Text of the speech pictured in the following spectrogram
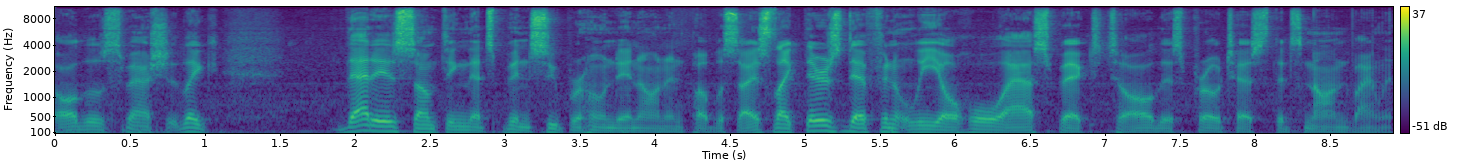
all those smash like that is something that's been super honed in on and publicized. Like, there's definitely a whole aspect to all this protest that's nonviolent.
